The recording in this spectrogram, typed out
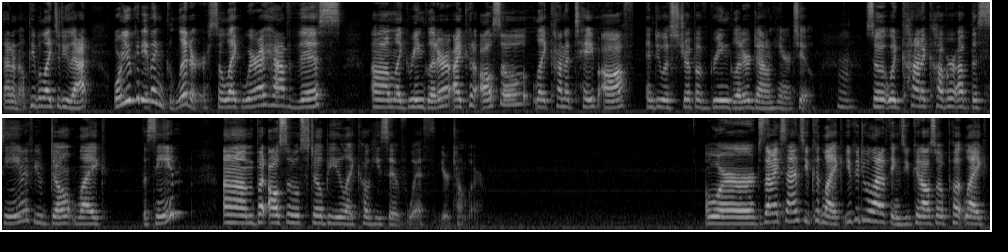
I don't know, people like to do that. Or you could even glitter. So like where I have this um, like green glitter, I could also like kind of tape off and do a strip of green glitter down here too. So it would kind of cover up the seam if you don't like the seam, um, but also still be like cohesive with your tumbler. Or does that make sense? You could like you could do a lot of things. You could also put like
